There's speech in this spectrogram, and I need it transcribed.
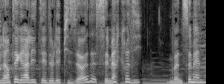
L'intégralité de l'épisode, c'est mercredi. Bonne semaine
